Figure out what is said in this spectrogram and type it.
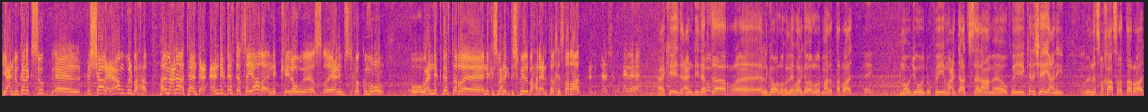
يعني بإمكانك تسوق آه، بالشارع العام وبالبحر. هل معناته أنت عندك دفتر سيارة إنك لو آه، يعني مسكوك المرور؟ و- وعندك دفتر آه، إنك يسمح لك تدش فيه البحر يعني ترخيص طراد عندك يعني شغلتين لها؟ أكيد عندي دفتر الجول اللي هو الجول مال الطراد موجود وفي معدات السلامة وفي كل شيء يعني بالنسبة خاصة للطراد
